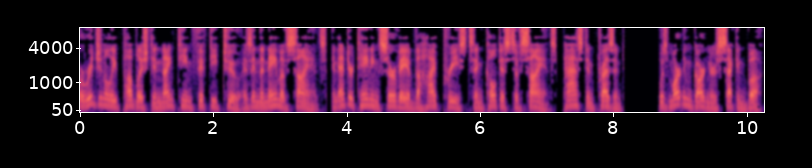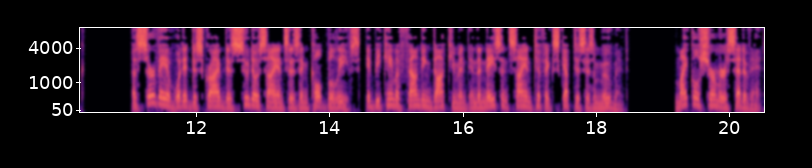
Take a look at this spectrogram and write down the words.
Originally published in 1952 as In the Name of Science, an entertaining survey of the high priests and cultists of science, past and present, was Martin Gardner's second book. A survey of what it described as pseudosciences and cult beliefs, it became a founding document in the nascent scientific skepticism movement. Michael Shermer said of it,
